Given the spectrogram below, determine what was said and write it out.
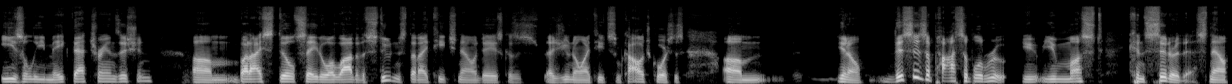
easily make that transition. Um, but I still say to a lot of the students that I teach nowadays, because as you know, I teach some college courses. Um, you know, this is a possible route. You you must consider this. Now,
